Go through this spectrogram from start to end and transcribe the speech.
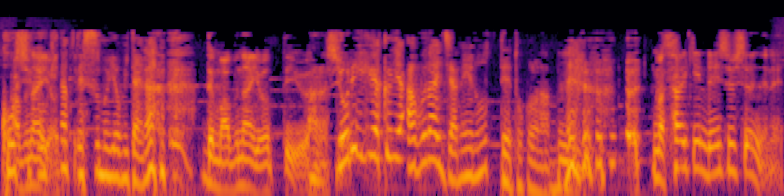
講習が起きなくて済むよみたいな。でも危ないよっていう話。より逆に危ないんじゃねえのっていうところなんだね。まあ最近練習してるんでね。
